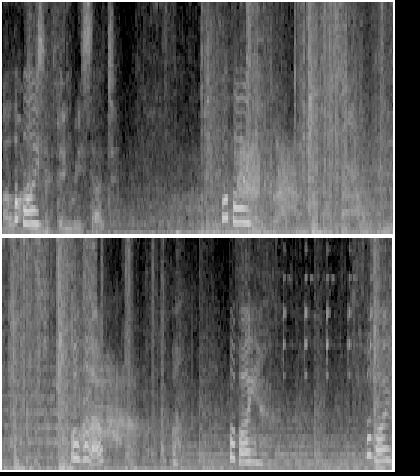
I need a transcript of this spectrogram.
Alarms have been reset. Bye bye. Oh, hello. Oh, bye bye. Bye bye.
